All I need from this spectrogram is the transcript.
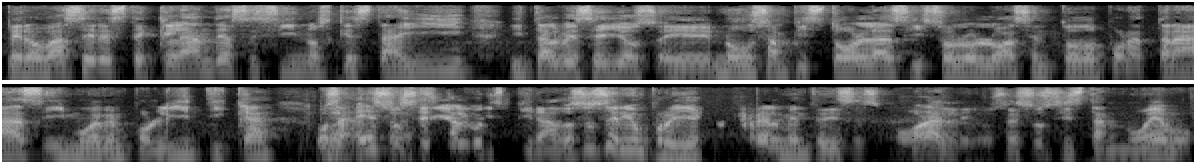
pero va a ser este clan de asesinos que está ahí y tal vez ellos eh, no usan pistolas y solo lo hacen todo por atrás y mueven política. O sea, eso sería algo inspirado, eso sería un proyecto que realmente dices, órale, o sea, eso sí está nuevo.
